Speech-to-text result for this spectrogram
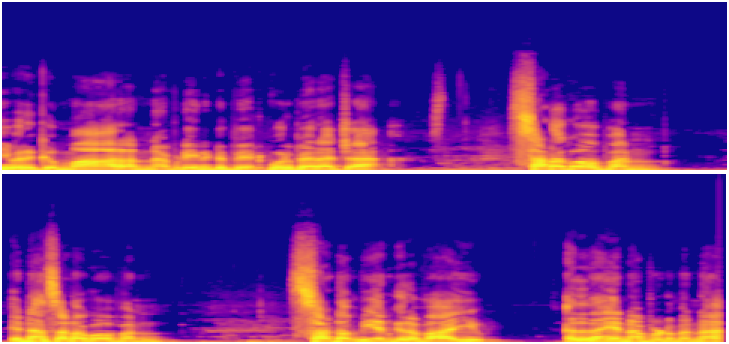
இவருக்கு மாறன் அப்படின்ட்டு பேர். ஒரு பேராச்சா? சடகோபன். என்ன சடகோபன்? சடம்பி என்கிற வாயு. அதுதான் என்ன பண்ணுமென்னா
